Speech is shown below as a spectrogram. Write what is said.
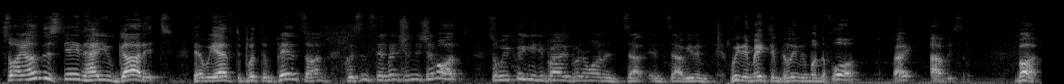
So I understand how you got it, that we have to put the pants on, because since they mentioned in Shemot, so we figured you probably put them on in Tzav. In tzav. We, didn't, we didn't make them to leave them on the floor, right? Obviously. But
